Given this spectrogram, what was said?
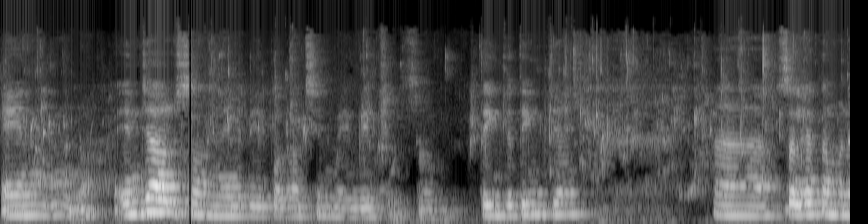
And India also many people watching my video so thank you thank you. Ah, sa lahat ng mga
